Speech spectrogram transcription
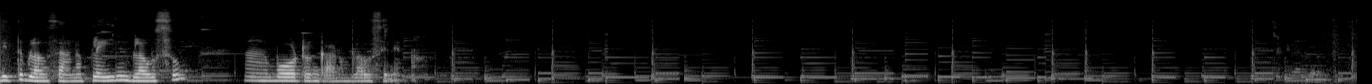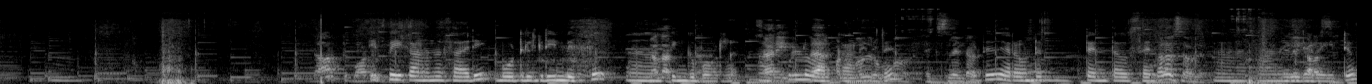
വിത്ത് ബ്ലൗസാണ് പ്ലെയിൻ ബ്ലൗസും ബോർഡറും കാണും ബ്ലൗസിന്. Thank you. ഇപ്പൊ ഈ കാണുന്ന sari bottle green with pink border full വർക്കാണ് ഇത് ഇത്. അറൗണ്ട് ടെൻ തൗസൻഡ് ആണ്. ഇതിന്റെ റേറ്റും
